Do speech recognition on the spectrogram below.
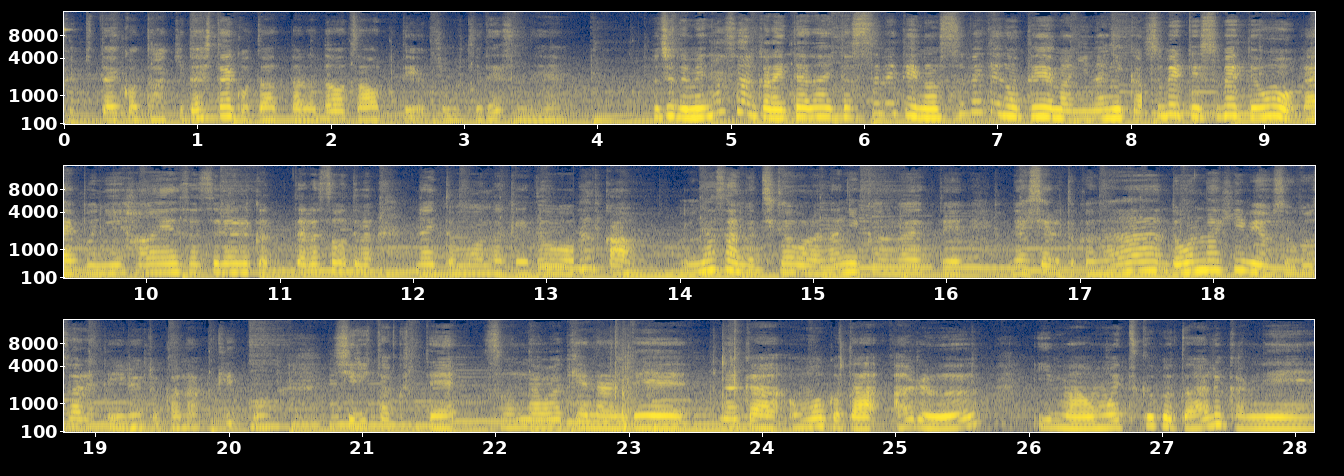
書きたいこと吐き出したいことあったらどうぞっていう気持ちですね。ちょっと皆さんから頂いた全ての全てのテーマに何か全て全てをライブに反映させられるかったらそうではないと思うんだけどなんか皆さんが近頃何考えていらっしゃるとかなどんな日々を過ごされているとかなんか結構知りたくてそんなわけなんでなんか思うことある？今思いつくことあるかね？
